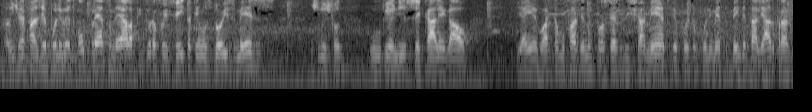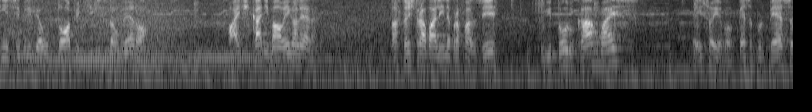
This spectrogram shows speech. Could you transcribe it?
Então a gente vai fazer polimento completo nela. A pintura foi feita tem uns dois meses. A gente deixou o verniz secar legal. E aí agora estamos fazendo um processo de lixamento, depois um polimento bem detalhado para vir esse brilhão top aqui que vocês estão vendo, ó. Vai ficar animal, hein, galera? Bastante trabalho ainda para fazer. Polir todo o carro, mas é isso aí, ó. Peça por peça.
